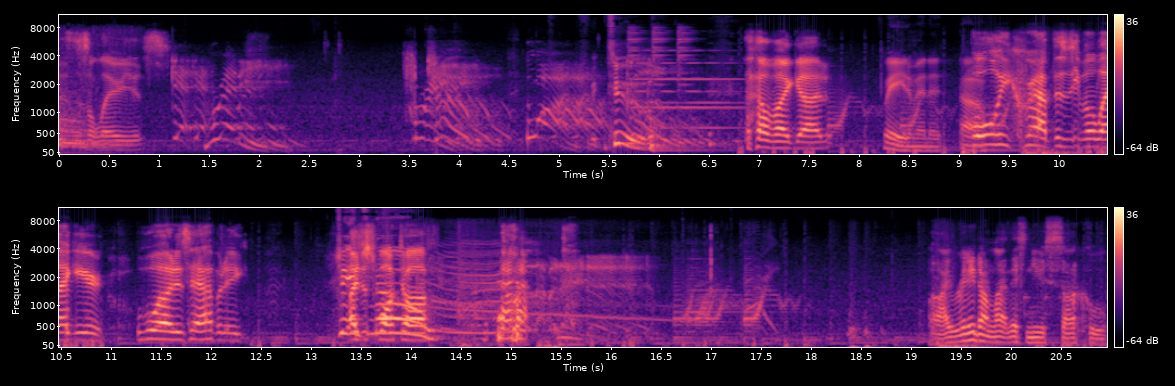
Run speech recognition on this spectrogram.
This is hilarious. Get ready. Three, two, one. Two. Oh my god. Wait a minute. Oh. Holy crap, this is even laggier. What is happening? James, I just walked off. Oh, I really don't like this new circle,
